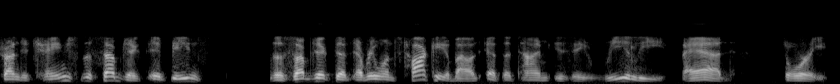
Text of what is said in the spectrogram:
trying to change the subject, it means the subject that everyone's talking about at the time is a really bad story.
